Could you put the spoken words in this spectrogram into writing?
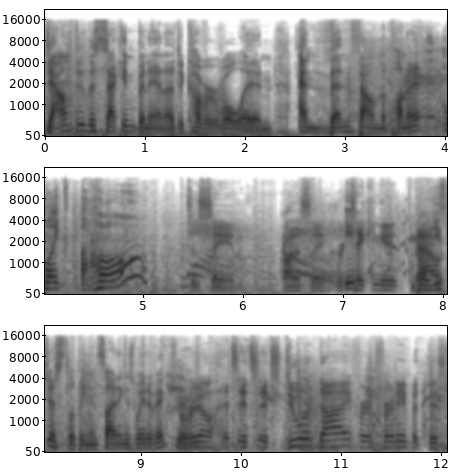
down through the second banana to cover roll in, and then found the punnet. Like, huh? It's insane. Honestly, we're It- taking it Bro, now. he's just slipping and sliding his way to victory. For real, it's it's it's do or die for Infernape at this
